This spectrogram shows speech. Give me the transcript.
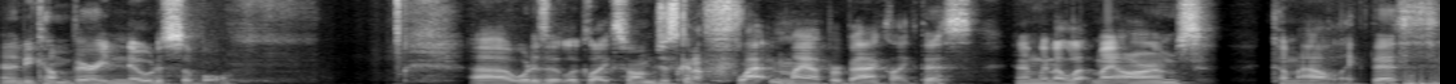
and they become very noticeable. Uh, what does it look like? So I'm just going to flatten my upper back like this, and I'm going to let my arms come out like this.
